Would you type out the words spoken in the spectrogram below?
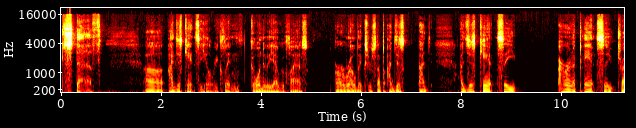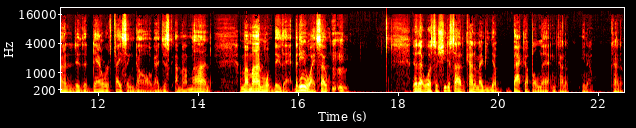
stuff. Uh, I just can't see Hillary Clinton going to a yoga class or aerobics or something. I just, I, I just can't see her in a pantsuit trying to do the downward facing dog. I just, my mind, my mind won't do that. But anyway, so there that was. So she decided to kind of maybe, you know, back up on that and kind of, you know, kind of,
